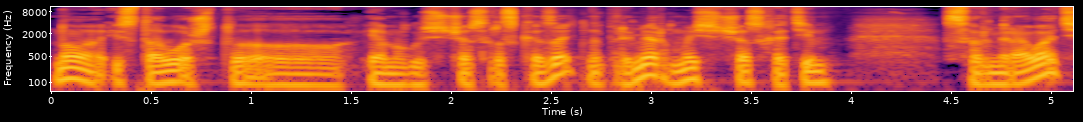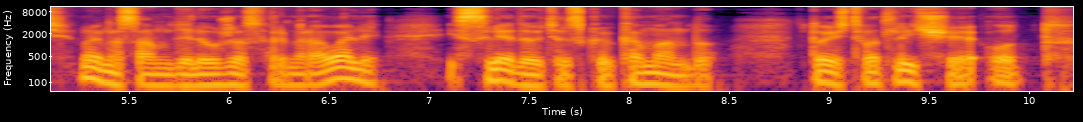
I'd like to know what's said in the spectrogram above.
но из того, что я могу сейчас рассказать, например, мы сейчас хотим сформировать, ну и на самом деле уже сформировали, исследовательскую команду. То есть в отличие от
